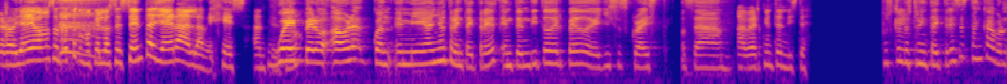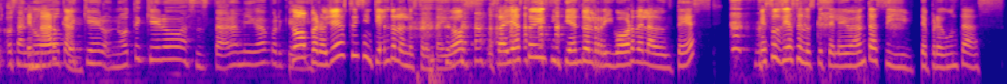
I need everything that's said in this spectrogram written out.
Pero ya llevamos un rato como que los 60 ya era la vejez antes. Güey, ¿no? pero ahora cuando, en mi año 33 entendí todo el pedo de Jesus Christ. O sea, A ver, ¿qué entendiste? Pues que los 33 están cabrón. O sea, Te no marcan. te quiero, no te quiero asustar, amiga, porque... No, pero yo ya estoy sintiéndolo en los 32. O sea, ya estoy sintiendo el rigor de la adultez. Esos días en los que te levantas y te preguntas,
